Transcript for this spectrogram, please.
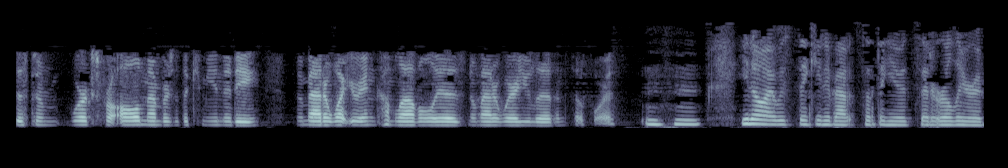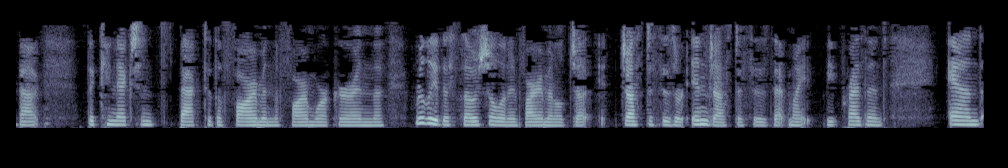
system works for all members of the community, no matter what your income level is, no matter where you live, and so forth. Mhm. You know, I was thinking about something you had said earlier about the connections back to the farm and the farm worker and the really the social and environmental ju- justices or injustices that might be present. And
